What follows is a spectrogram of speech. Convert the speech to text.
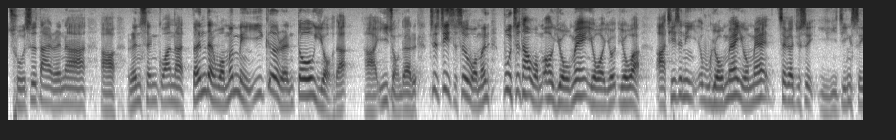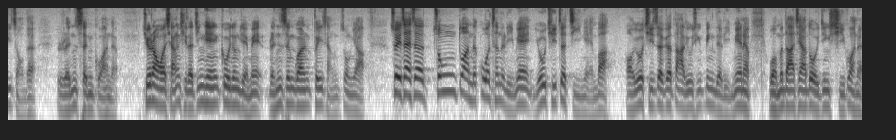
处事待人啊，啊，人生观啊等等，我们每一个人都有的啊一种的，这即使是我们不知道我们哦有没有有有啊啊，其实你有没有没这个就是已经是一种的人生观了，就让我想起了今天各位兄姐妹，人生观非常重要，所以在这中断的过程的里面，尤其这几年吧。哦，尤其这个大流行病的里面呢，我们大家都已经习惯了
